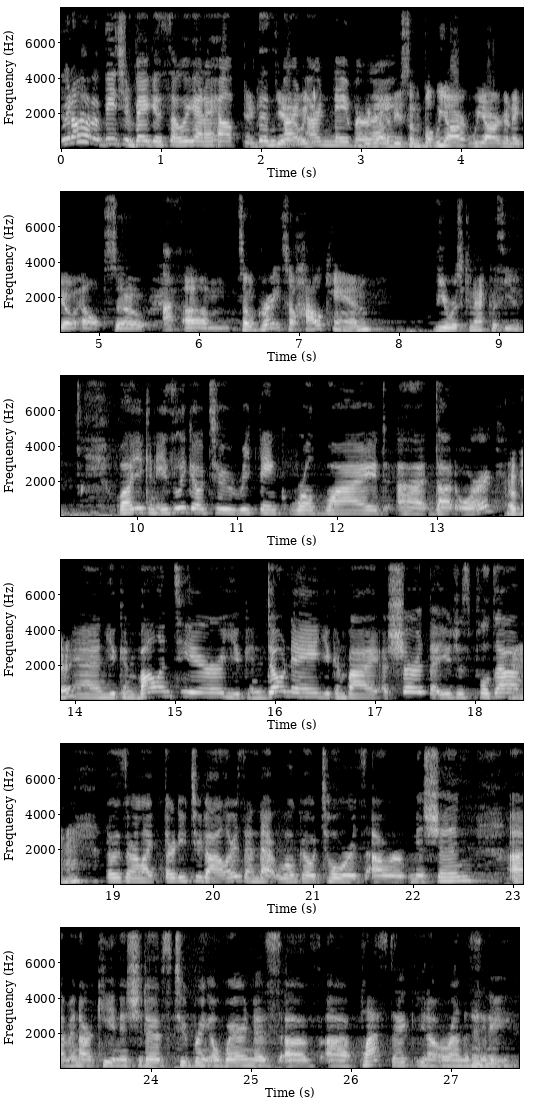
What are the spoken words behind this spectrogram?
We don't have a beach in Vegas, so we got to help the, yeah, our, we- our neighbor, we gotta do something, but we are we are going to go help. So Awesome. um, so great. So how can viewers connect with you? Well, you can easily go to rethinkworldwide.org uh, Okay. and you can volunteer, you can donate, you can buy a shirt that you just pulled out. Mm-hmm. Those are like $32, and that will go towards our mission um, and our key initiatives to bring awareness of uh, plastic, you know, around the Mm-hmm. city.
